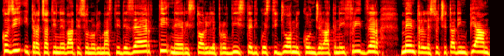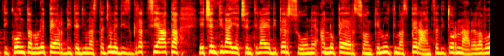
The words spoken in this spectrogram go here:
Così i tracciati nevati sono rimasti deserti, nei ristori le provviste di questi giorni congelate nei freezer, mentre le società di impianti contano le perdite di una stagione disgraziata e centinaia e centinaia di persone hanno perso anche l'ultima speranza di tornare a lavorare.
